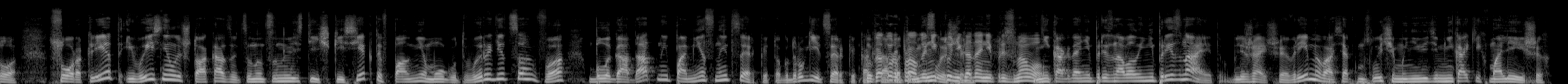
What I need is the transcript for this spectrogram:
140 лет, и выяснилось, что, оказывается, националистические секты вполне могут выродиться в благодатные поместные церкви. Только другие церкви, как Ну, которые, правда, никто слышали. никогда не признавал. Никогда не признавал и не признает. В ближайшее время, во всяком случае, мы не видим никаких малейших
